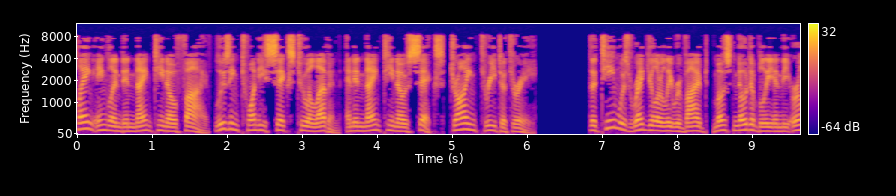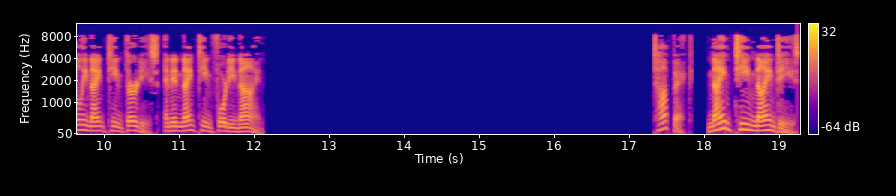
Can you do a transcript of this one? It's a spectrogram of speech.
playing England in 1905, losing 26–11, and in 1906, drawing 3–3. The team was regularly revived, most notably in the early 1930s, and in 1949. Topic 1990s.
